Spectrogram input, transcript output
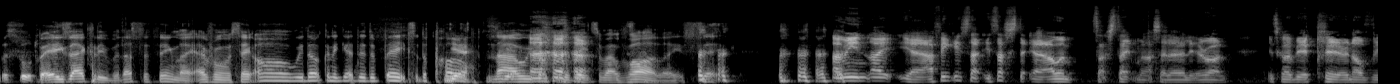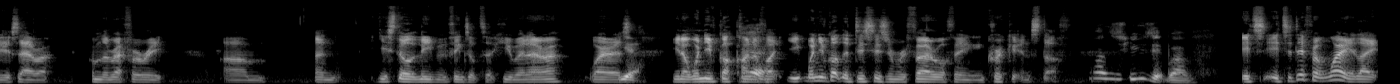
We're still But exactly, but that's the thing. Like everyone was saying, "Oh, we're not gonna get the debates at the pub." Yeah, Now yeah. we got the debates about VAR. Like, it's sick. I mean, like, yeah, I think it's that it's that sta- I went it's that statement I said earlier on. It's going to be a clear and obvious error from the referee, um, and you're still leaving things up to human error. Whereas, Yeah. you know, when you've got kind Yeah. of like you, when you've got the decision referral thing in cricket and stuff, Well, just use it, bruv. It's it's a different way. Like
